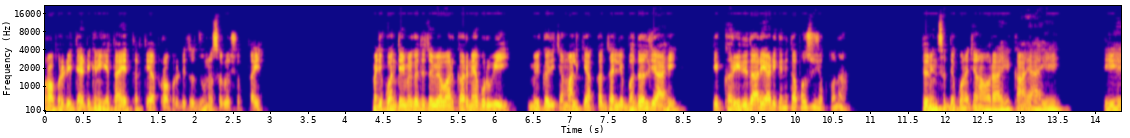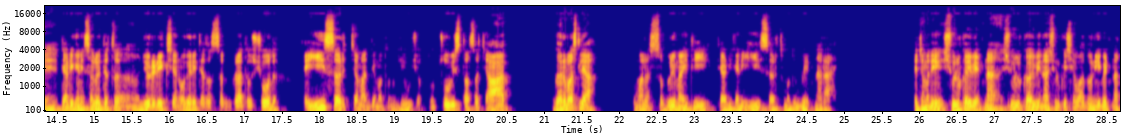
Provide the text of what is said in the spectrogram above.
प्रॉपर्टी त्या ठिकाणी घेतायत तर त्या प्रॉपर्टीचं जुनं सगळं शोधता येईल. म्हणजे कोणत्याही मिळकतीचा व्यवहार करण्यापूर्वी मिळकतीच्या मालकी हक्कात झालेले बदल जे आहे ते खरेदीदार या ठिकाणी तपासू शकतो ना. जमीन सध्या कोणाच्या नावावर आहे काय आहे ते त्या ठिकाणी सगळं त्याचं ज्युरिडिक्शन वगैरे त्याचा सगळा तो शोध त्या ई सर्चच्या माध्यमातून घेऊ शकतो. चोवीस तासाच्या आत घर बसल्या तुम्हाला सगळी माहिती त्या ठिकाणी ई सर्चमधून भेटणार आहे. त्याच्यामध्ये शुल्कही भेटणार शुल्क विनाशुल्क सेवा दोन्ही भेटणार.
